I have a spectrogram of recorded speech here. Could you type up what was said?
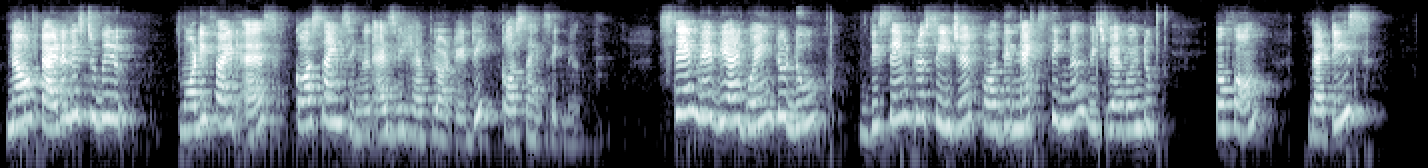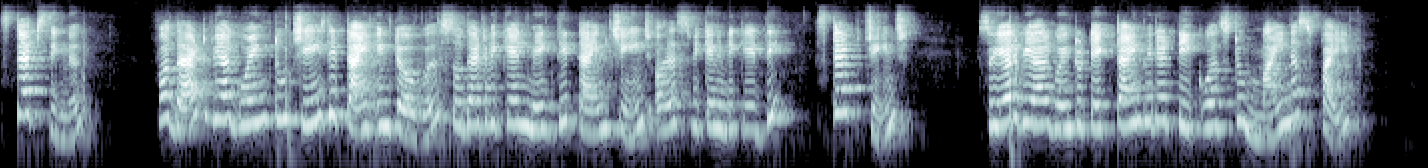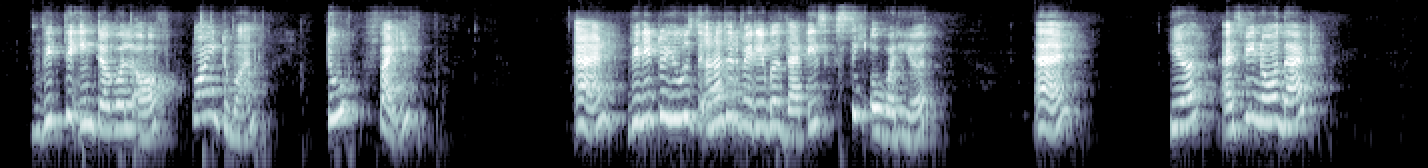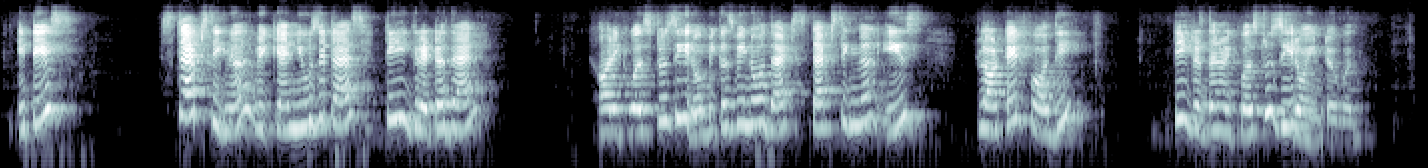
Now title is to be modified as cosine signal as we have plotted the cosine signal. Same way we are going to do the same procedure for the next signal which we are going to perform that is step signal. For that we are going to change the time interval so that we can make the time change or else we can indicate the step change. So here we are going to take time period t equals to minus 5 with the interval of 0.1 to 5 and we need to use the another variable that is c over here. And here as we know that it is step signal we can use it as t greater than or equals to 0 because we know that step signal is plotted for the t greater than or equals to 0 interval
